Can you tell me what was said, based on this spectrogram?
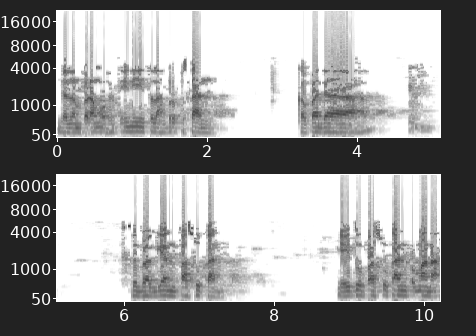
dalam perang Uhud ini telah berpesan kepada sebagian pasukan yaitu pasukan pemanah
